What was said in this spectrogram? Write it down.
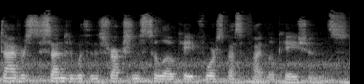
divers descended with instructions to locate four specified locations.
